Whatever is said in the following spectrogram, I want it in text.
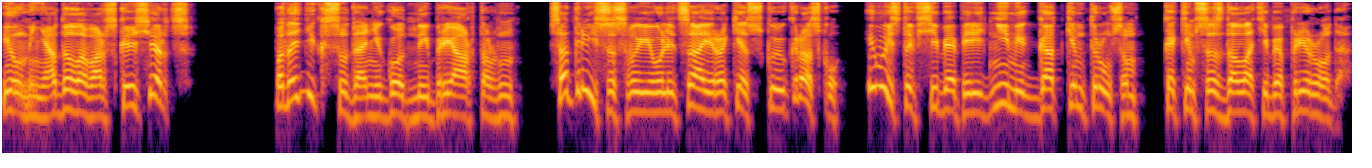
и у меня Делаварское сердце. Подойди-ка сюда, негодный Бриарторн, сотри со своего лица ирокесскую краску и выставь себя перед ними гадким трусом, каким создала тебя природа.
